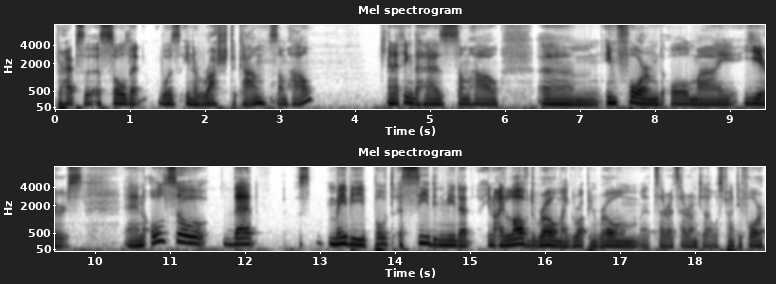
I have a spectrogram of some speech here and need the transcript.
perhaps a, soul that was in a rush to come somehow. And I think that has somehow um, informed all my years. And also that maybe put a seed in me that you know I loved Rome. I grew up in Rome, etc., etc., until I was 24.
